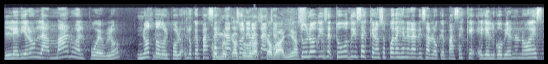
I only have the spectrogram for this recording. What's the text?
Le dieron la mano al pueblo no todo el pueblo. Lo que pasa es que Tú, no dices, tú dices que no se puede generalizar. Lo que pasa es que el gobierno no es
